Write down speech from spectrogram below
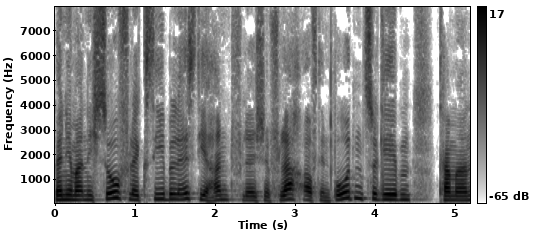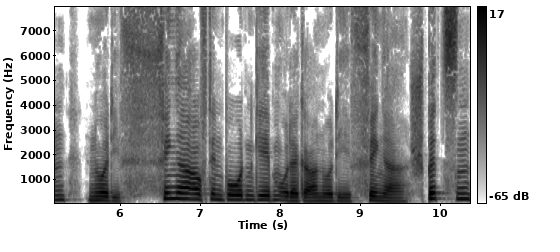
Wenn jemand nicht so flexibel ist, die Handfläche flach auf den Boden zu geben, kann man nur die Finger auf den Boden geben oder gar nur die Fingerspitzen,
